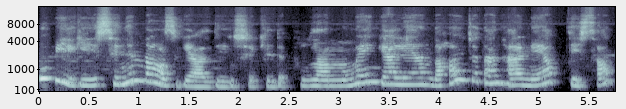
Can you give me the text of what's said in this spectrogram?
bu bilgiyi senin razı geldiğin şekilde kullanmamı engelleyen daha önceden her ne yaptıysam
